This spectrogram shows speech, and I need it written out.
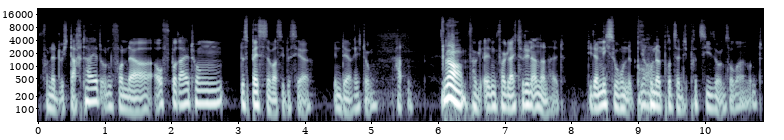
von der Durchdachtheit und von der Aufbereitung das Beste, was sie bisher in der Richtung hatten. Ja. Im Verg- Im Vergleich zu den anderen halt. Die dann nicht so hund- Ja. hundertprozentig präzise und so waren. Und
